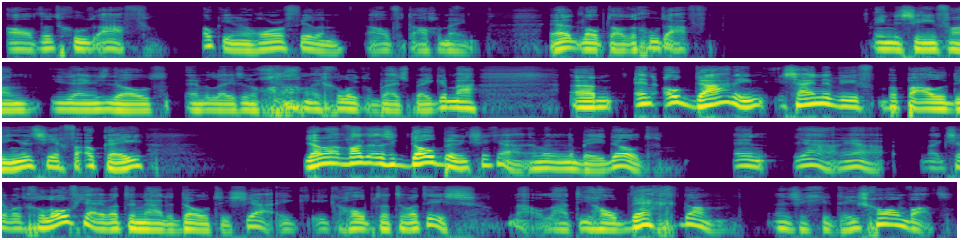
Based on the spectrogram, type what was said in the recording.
altijd goed af. Ook in een horrorfilm, over het algemeen. Het loopt altijd goed af. In de zin van iedereen is dood en we leven nog lang en gelukkig bij spreken. Maar, ehm, en ook daarin zijn er weer bepaalde dingen. Die zeggen van oké, ja, maar wat als ik dood ben? Ik zeg ja, en dan ben je dood. En ja, ja, maar ik zeg, wat geloof jij wat er na de dood is? Ja, ik, ik hoop dat er wat is. Nou, laat die hoop weg dan. En dan zeg je, er is gewoon wat.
